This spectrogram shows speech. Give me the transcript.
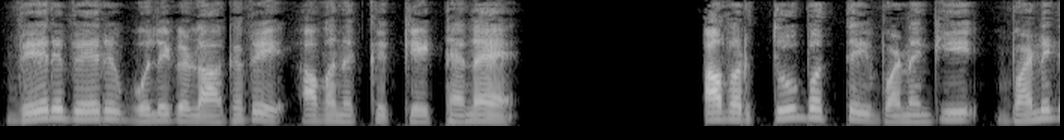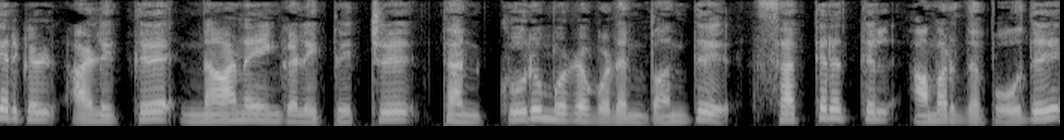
வேறு வேறு ஒலிகளாகவே அவனுக்குக் கேட்டன. அவர் தூபத்தை வணங்கி வணிகர்கள் அளித்த நாணயங்களைப் பெற்று தன் குறுமுழவுடன் வந்து சத்திரத்தில் அமர்ந்தபோது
